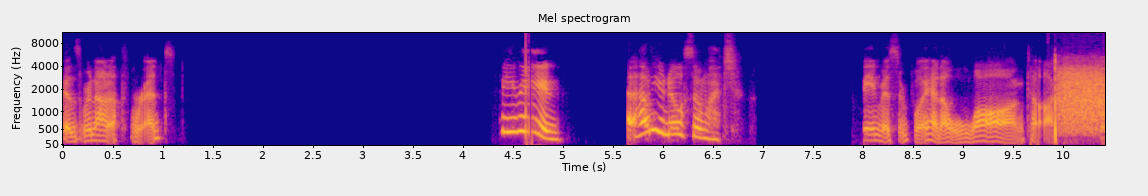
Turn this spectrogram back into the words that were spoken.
because we're not a threat. Do you mean? How do you know so much? Me and Mr. Boy had a long talk. So.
